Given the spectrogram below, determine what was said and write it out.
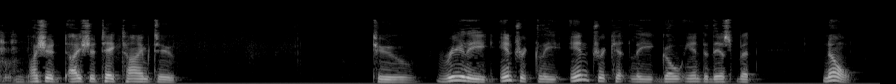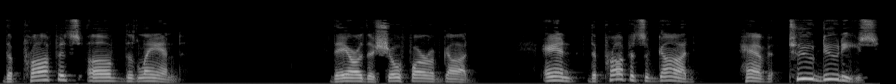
I should I should take time to to really intricately intricately go into this, but no, the prophets of the land. They are the shofar of God. And the prophets of God have two duties.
